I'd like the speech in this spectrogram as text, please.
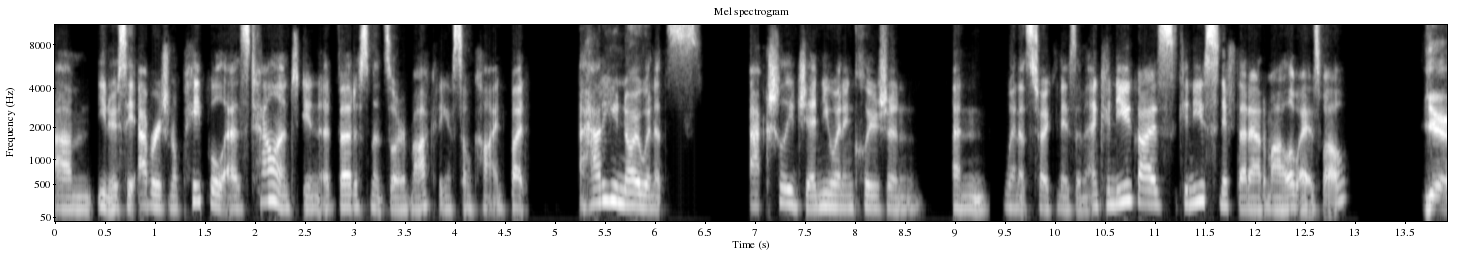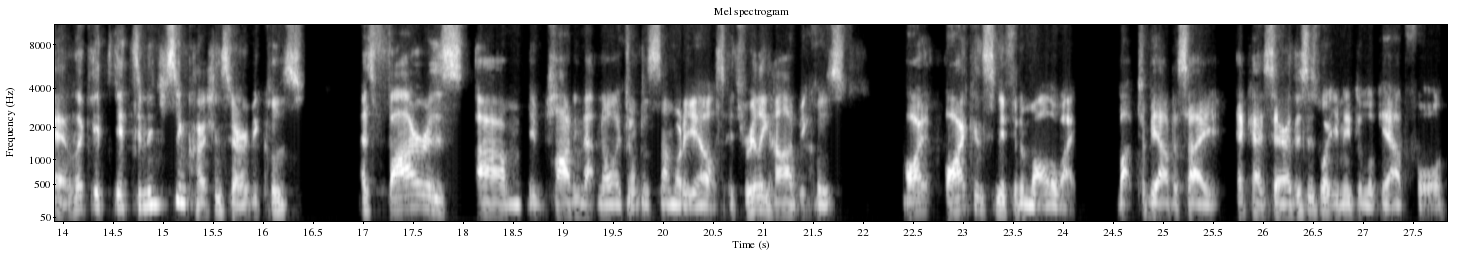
um, you know see aboriginal people as talent in advertisements or marketing of some kind. But how do you know when it's actually genuine inclusion and when it's tokenism? And can you guys can you sniff that out a mile away as well? Yeah look it, it's an interesting question sarah because as far as um, imparting that knowledge onto somebody else, it's really hard because I I can sniff it a mile away. But to be able to say, okay, Sarah, this is what you need to look out for,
